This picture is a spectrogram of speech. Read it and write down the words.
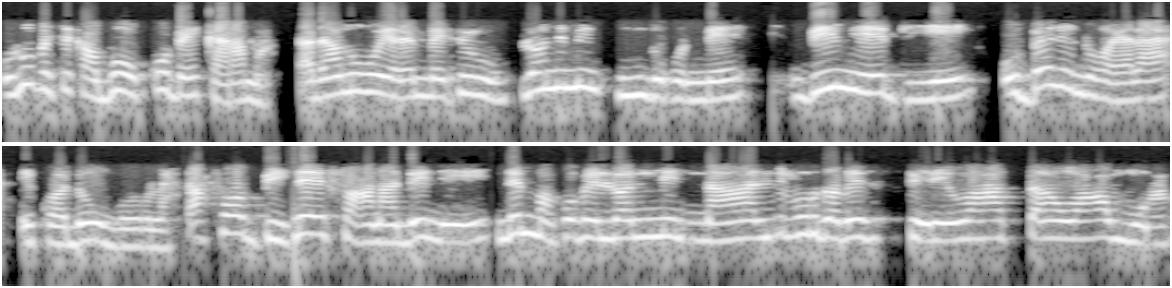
olu bɛ se ka bɔ o ko bɛɛ karama ka da n'u yɛrɛ mɛtiriw lɔnni min tun dogolen bɛ bi min ye bi ye o bɛɛ le nɔgɔyala ekɔdenw bɔrɔ la k'a fɔ bi ne ye fanganaden de ye ne mako bɛ lɔnni min na livuru dɔ bɛ feere waa tan waa mugan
